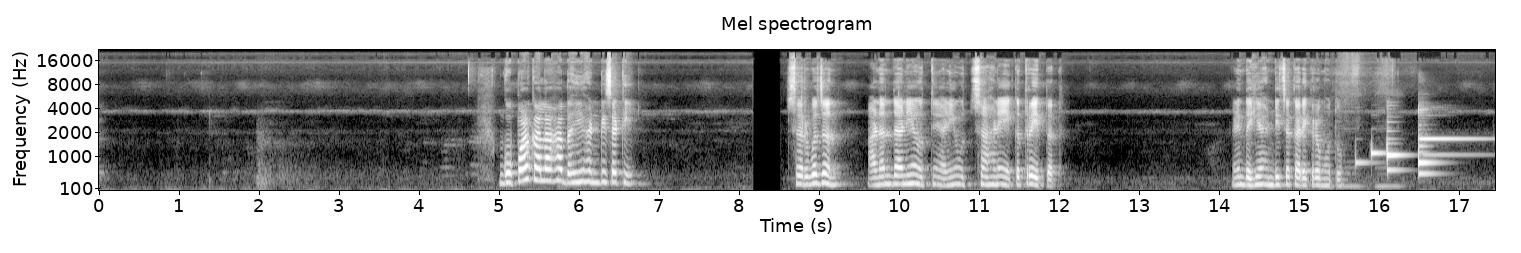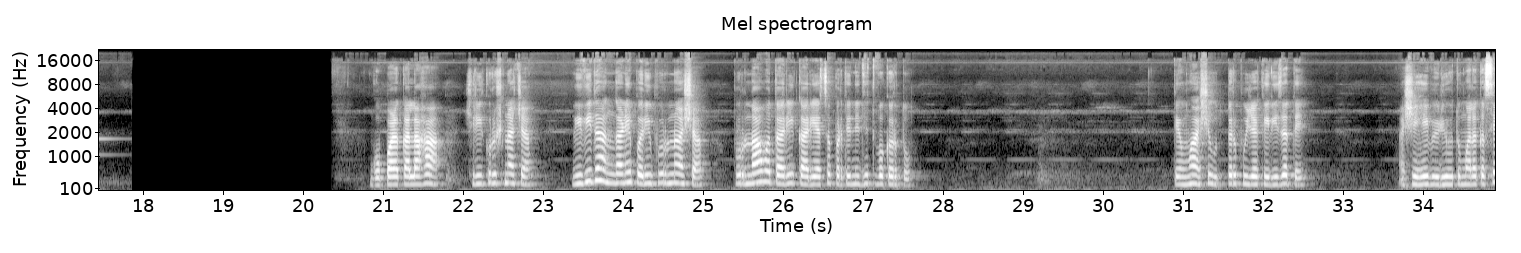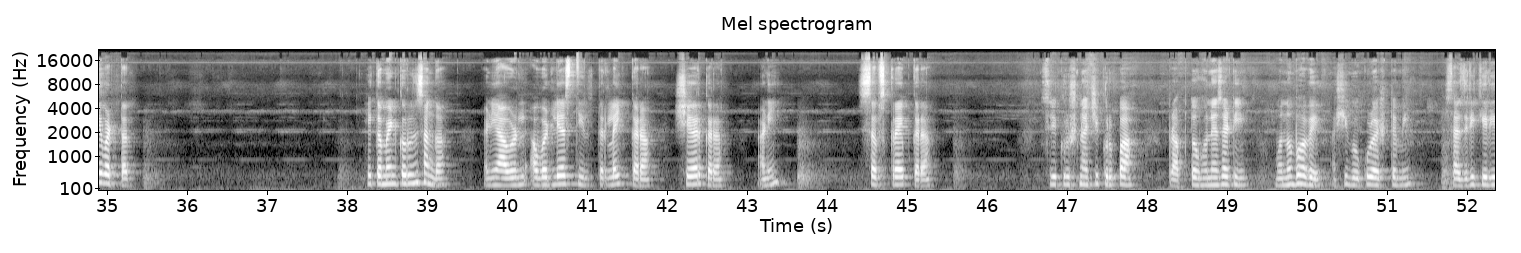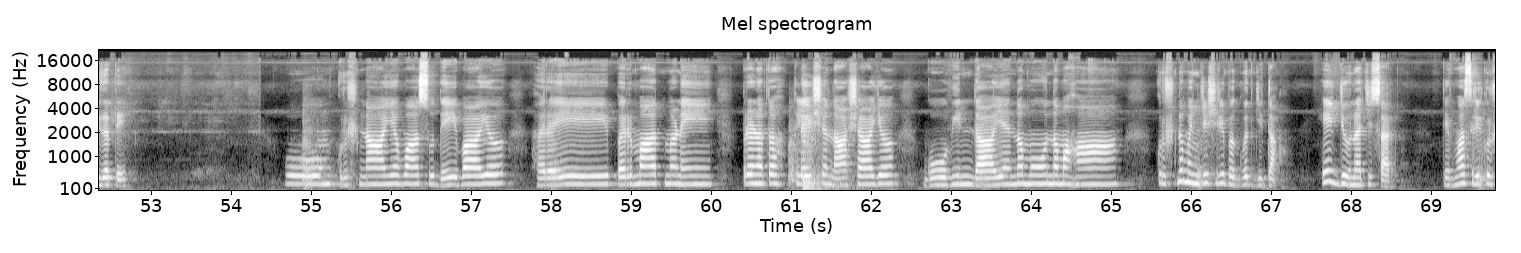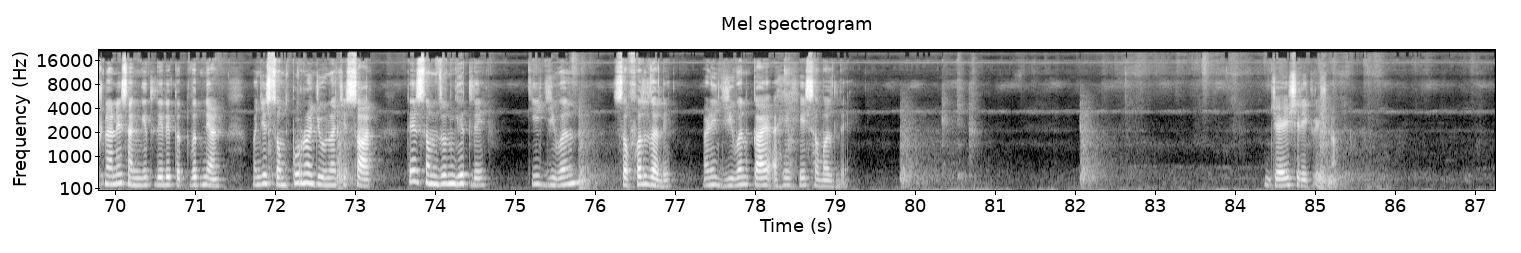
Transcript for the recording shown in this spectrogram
गोपाळकाला हा दहीहंडीसाठी सर्वजण आनंदाने आणि उत्साहाने एकत्र येतात. आणि दहीहंडीचा कार्यक्रम होतो. गोपाळकाला हा श्रीकृष्णाच्या विविध अंगाने परिपूर्ण अशा पूर्णावतारी कार्याचं प्रतिनिधित्व करतो. तेव्हा अशी उत्तर पूजा केली जाते. असे हे व्हिडिओ तुम्हाला कसे वाटतात? हे कमेंट करून सांगा आणि आवड आवडले असतील तर लाईक करा शेअर करा आणि सबस्क्राईब करा. श्रीकृष्णाची कृपा प्राप्त होण्यासाठी मनोभावे अशी गोकुळ अष्टमी साजरी केली जाते. ओम कृष्णाय वासुदेवाय हरे परमात्मने प्रणत क्लेशनाशाय गोविंदाय नमो नमः. कृष्ण म्हणजे श्री भगवद्गीता हे जीवनाचे सार. तेव्हा श्रीकृष्णाने सांगितलेले तत्त्वज्ञान म्हणजे संपूर्ण जीवनाचे सार ते समजून घेतले की जीवन सफल झाले आणि जीवन काय आहे हे समजले. जय श्रीकृष्ण.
